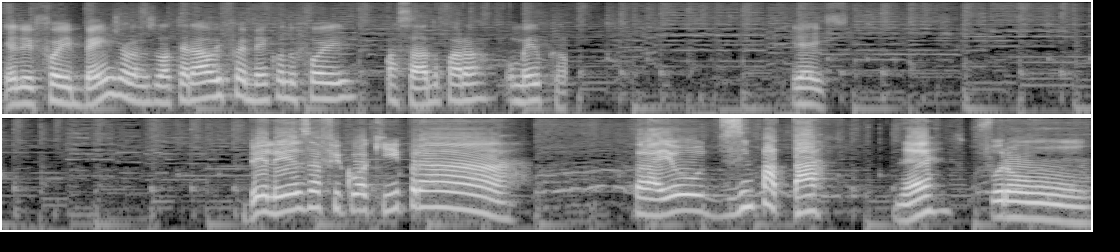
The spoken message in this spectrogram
Ele foi bem jogando no lateral e foi bem quando foi passado para o meio campo. E é isso. Beleza, ficou aqui para para eu desempatar, né? Foram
